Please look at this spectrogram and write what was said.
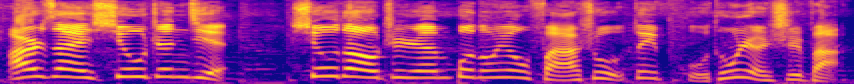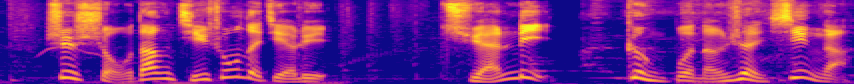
而在修真界，修道之人不能用法术对普通人施法，是首当其冲的戒律。权力更不能任性啊！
